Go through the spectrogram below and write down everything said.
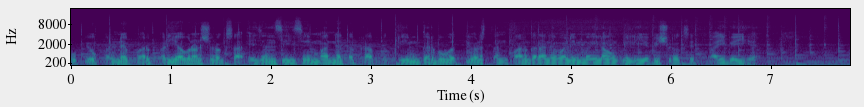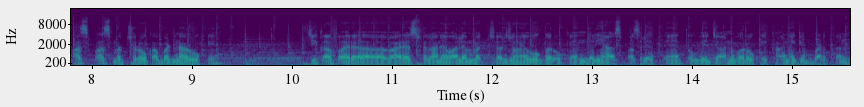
उपयोग करने पर पर्यावरण सुरक्षा एजेंसी से मान्यता प्राप्त क्रीम गर्भवती और स्तनपान कराने वाली महिलाओं के लिए भी सुरक्षित पाई गई है। आसपास मच्छरों का बढ़ना रोकें। जीका वायरस फैलाने वाले मच्छर जो हैं वो घरों के अंदर या आसपास रहते हैं तो वे जानवरों के खाने के बर्तन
